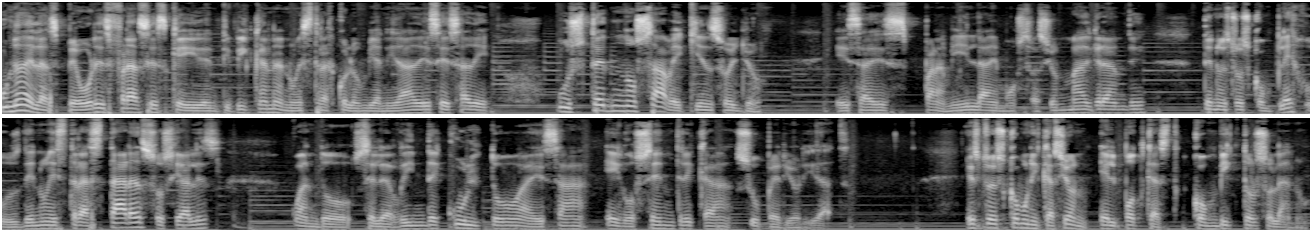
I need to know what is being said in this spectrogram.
Una de las peores frases que identifican a nuestra colombianidad es esa de usted no sabe quién soy yo. Esa es para mí la demostración más grande de nuestros complejos, de nuestras taras sociales cuando se le rinde culto a esa egocéntrica superioridad. Esto es Comunicación, el podcast con Víctor Solano.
